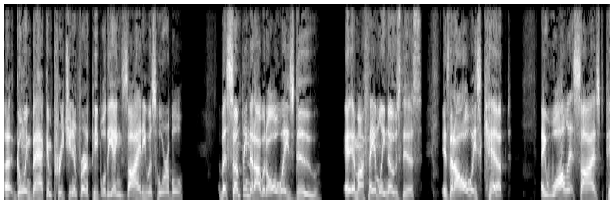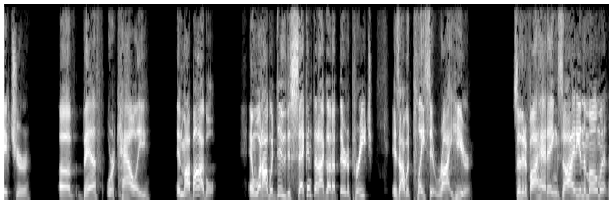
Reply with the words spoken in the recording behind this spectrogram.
Uh, going back and preaching in front of people, the anxiety was horrible. But something that I would always do, and my family knows this, is that I always kept a wallet sized picture of Beth or Callie in my Bible. And what I would do the second that I got up there to preach is I would place it right here. So that if I had anxiety in the moment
